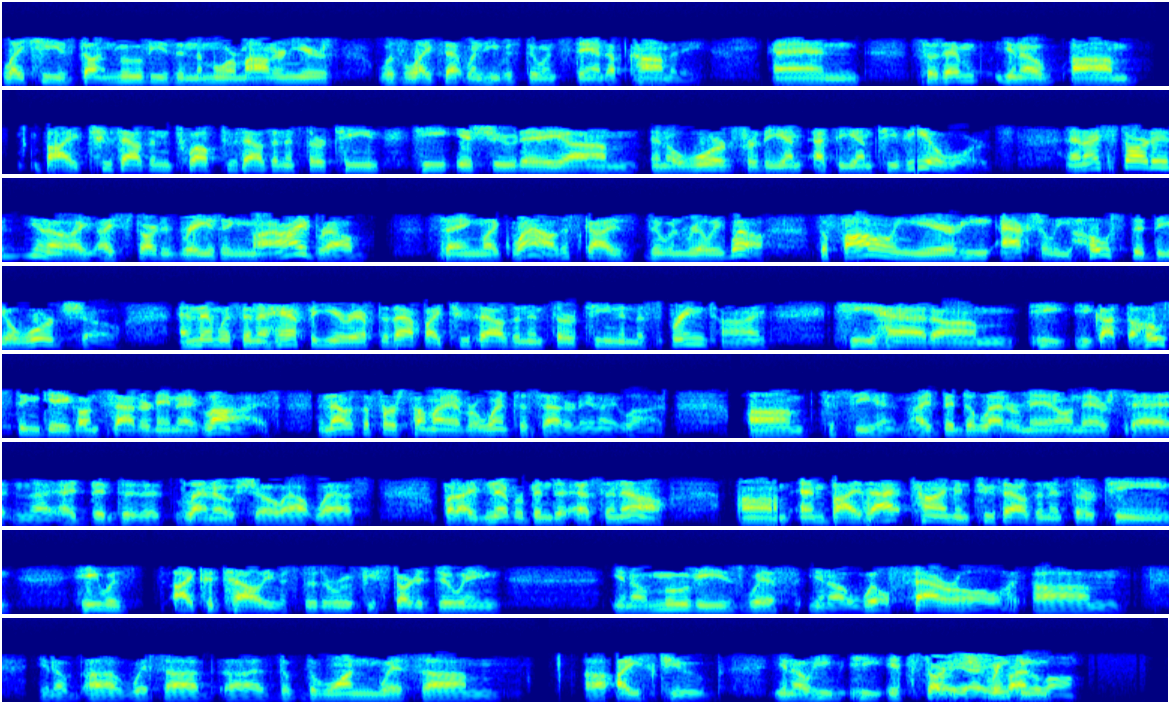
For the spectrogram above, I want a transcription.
like he's done movies in the more modern years, was like that when he was doing stand-up comedy. And so then, you know, um, by 2012, 2013, he issued a um, an award for the M- at the MTV Awards, and I started, you know, I, I started raising my eyebrow, saying like, "Wow, this guy's doing really well." The following year, he actually hosted the award show, and then within a half a year after that, by 2013 in the springtime, he had um, he he got the hosting gig on Saturday Night Live, and that was the first time I ever went to Saturday Night Live um, to see him. I'd been to Letterman on their set, and I, I'd been to the Leno show out west, but I've never been to SNL. Um, and by that time in 2013, he was, I could tell he was through the roof. He started doing, you know, movies with, you know, Will Ferrell, um, you know, uh, with, uh, uh, the, the one with, um, uh, Ice Cube. You know, he, he, it Oh started yeah, shrinking. right along.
